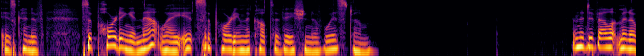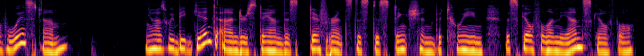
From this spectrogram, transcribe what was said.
is kind of supporting in that way. It's supporting the cultivation of wisdom. And the development of wisdom you know, as we begin to understand this difference, this distinction between the skillful and the unskillful,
